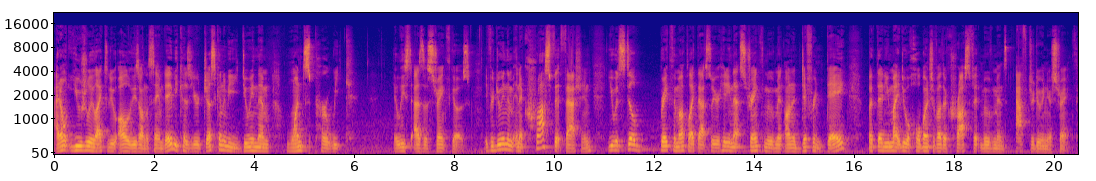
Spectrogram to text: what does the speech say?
I don't usually like to do all of these on the same day because you're just going to be doing them once per week, at least as the strength goes. If you're doing them in a CrossFit fashion, you would still break them up like that so you're hitting that strength movement on a different day, but then you might do a whole bunch of other CrossFit movements after doing your strength.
